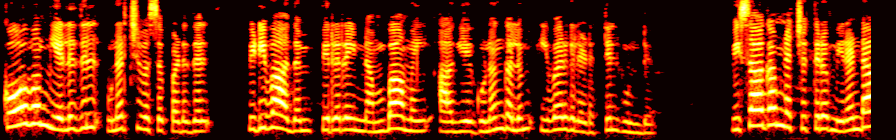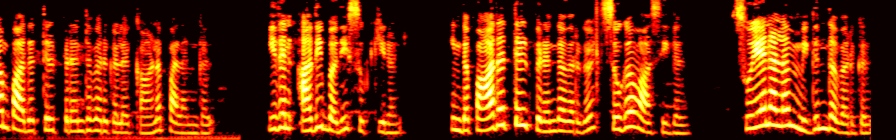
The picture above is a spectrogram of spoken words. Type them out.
கோபம் எளிதில் உணர்ச்சி வசப்படுதல் பிடிவாதம் பிறரை நம்பாமை ஆகிய குணங்களும் இவர்களிடத்தில் உண்டு. விசாகம் நட்சத்திரம் இரண்டாம் பாதத்தில் பிறந்தவர்களுக்கான பலன்கள். இதன் அதிபதி சுக்கிரன். இந்த பாதத்தில் பிறந்தவர்கள் சுகவாசிகள் சுயநலம் மிகுந்தவர்கள்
